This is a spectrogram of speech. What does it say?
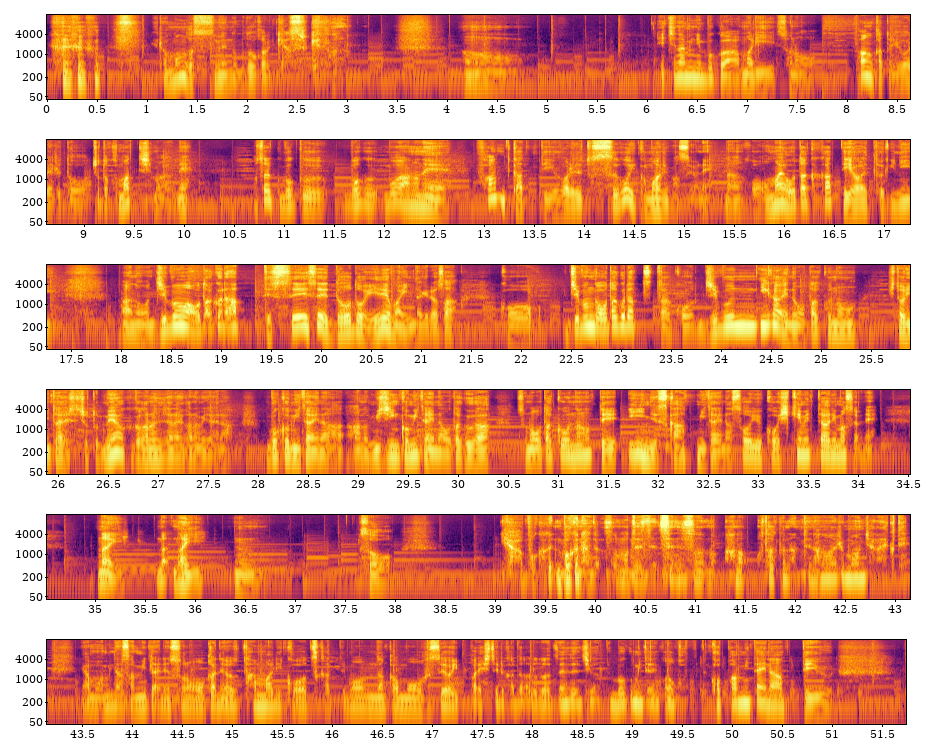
エロ漫画進めるのもどうかな気がするけど。うんえ。ちなみに僕はあまり、その、ファンかと言われるとちょっと困ってしまうよね。おそらく僕、僕、僕あのね、ファンかって言われるとすごい困りますよね。なんか、お前オタクかって言われた時に、あの、自分はオタクだって正々堂々言えればいいんだけどさ、こう、自分がオタクだっつったら、こう、自分以外のオタクの人に対してちょっと迷惑かかるんじゃないかなみたいな。僕みたいな、あの、ミジンコみたいなオタクが、そのオタクを名乗っていいんですか？みたいな、そういうこう、引け目ってありますよね。ない？な、ない？うん。そう。いや、僕、僕なんか、その全然、全然、その、あの、オタクなんて名乗れるもんじゃなくて、いや、もう皆さんみたいに、そのお金をたんまりこう使って、もうなんかもう不正をいっぱいしてる方々とは全然違って、僕みたいにこのコッパンみたいなっていう、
